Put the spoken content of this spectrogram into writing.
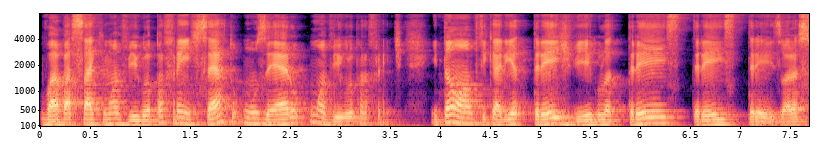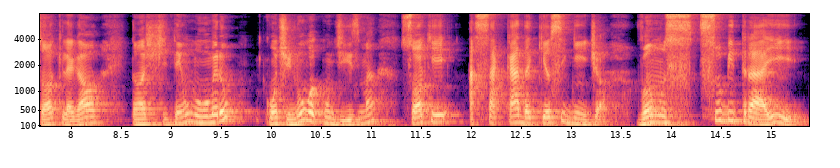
vai passar aqui uma vírgula para frente, certo? Um zero, uma vírgula para frente. Então, ó, ficaria 3,333. Olha só que legal. Então, a gente tem um número, continua com dízima, só que a sacada aqui é o seguinte, ó, vamos subtrair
